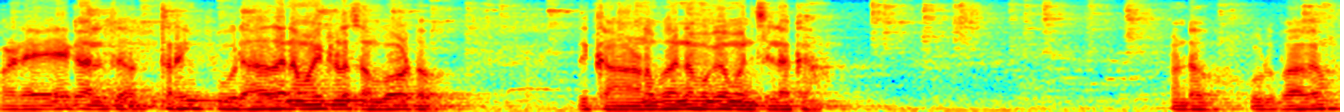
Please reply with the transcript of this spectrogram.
പഴയ കാലത്ത് അത്രയും പുരാതനമായിട്ടുള്ള സംഭവം കേട്ടോ. ഇത് കാണുമ്പോൾ തന്നെ നമുക്ക് മനസ്സിലാക്കാം. കണ്ടോ? ഉൾഭാഗം.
